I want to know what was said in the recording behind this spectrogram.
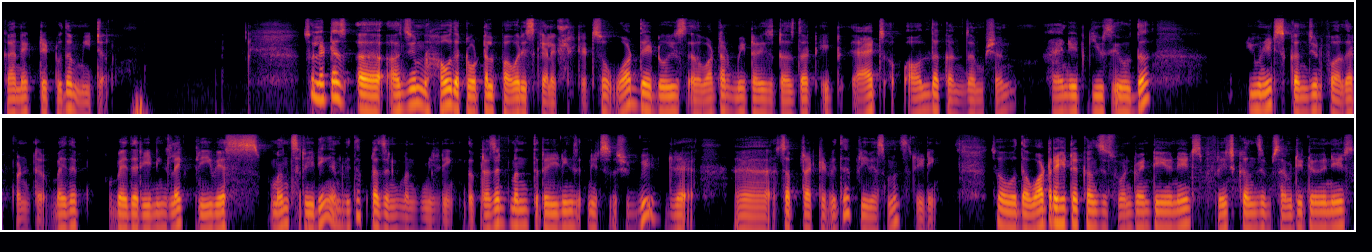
connected to the meter so let us uh, assume how the total power is calculated. So what they do is uh, water meter is does that it adds up all the consumption and it gives you the units consumed for that month by the by the readings like previous month's reading and with the present month reading. The present month readings needs should be uh, subtracted with the previous month's reading. So the water heater consumes 120 units, fridge consumes 72 units,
